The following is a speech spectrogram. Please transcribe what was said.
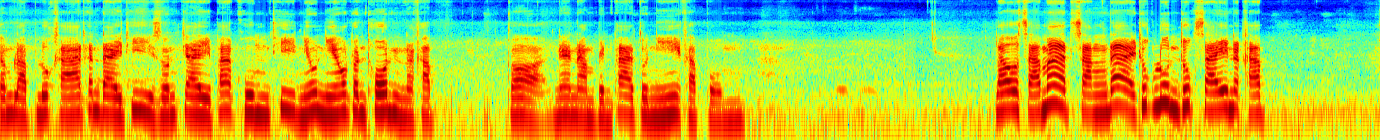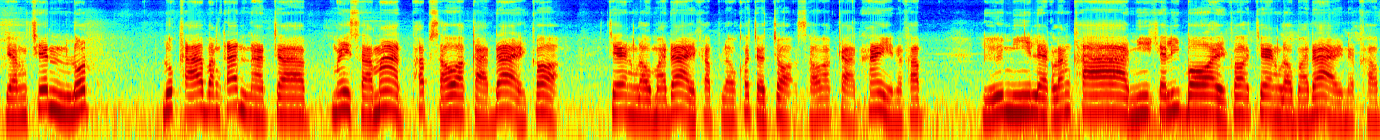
สำหรับลูกค้าท่านใดที่สนใจผ้าคลุมที่เหนียวเหนียวทนทนนะครับ ก็แนะนำเป็นผ้าตัวนี้ครับผมเราสามารถสั่งได้ทุกรุ่นทุกไซส์นะครับ อย่างเช่นรถลูกค้าบางท่านอาจจะไม่สามารถพับเสาอากาศได้ ก็แจ้งเรามาได้ครับ เราก็จะเจาะเสาอากาศให้นะครับ หรือมีแหลกหลังคา มีแคลิบอย ก็แจ้งเรามาได้นะครับ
